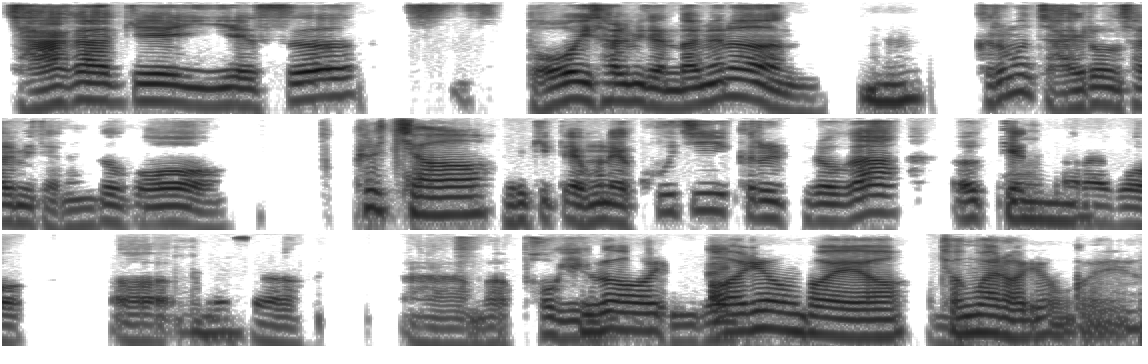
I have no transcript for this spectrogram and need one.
자각에 의해서 도의 삶이 된다면은, 음, 그러면 자유로운 삶이 되는 거고, 그렇죠. 그렇기 때문에 굳이 그럴 필요가 음, 없겠다라고, 어, 음. 그래서, 아, 뭐, 포기가 그거 어려운 거예요. 음. 정말 어려운 거예요.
